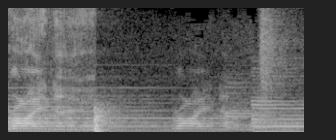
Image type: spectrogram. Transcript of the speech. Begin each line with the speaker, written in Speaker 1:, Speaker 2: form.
Speaker 1: Rhino, Rhino.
